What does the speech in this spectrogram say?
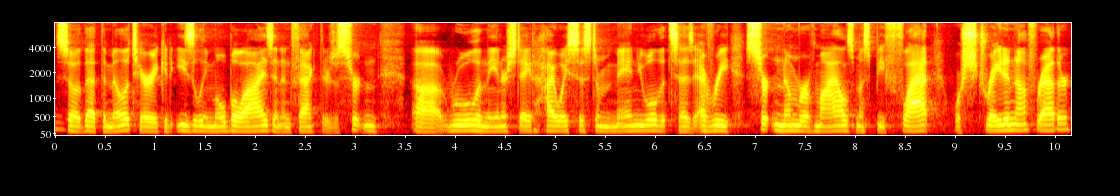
so that the military could easily mobilize. And in fact, there's a certain uh, rule in the Interstate Highway System Manual that says every certain number of miles must be flat or straight enough, rather,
